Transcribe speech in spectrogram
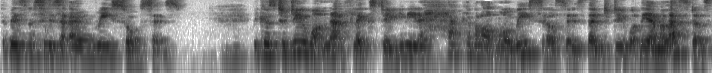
the business's own resources. Mm-hmm. Because to do what Netflix do, you need a heck of a lot more resources than to do what the MLS does.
